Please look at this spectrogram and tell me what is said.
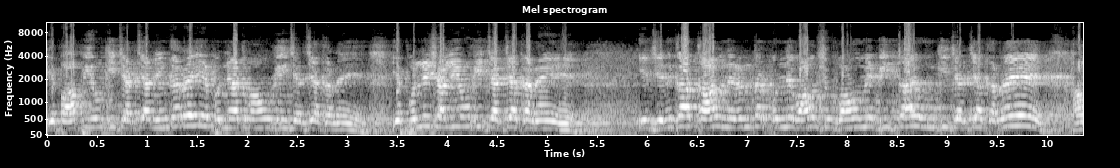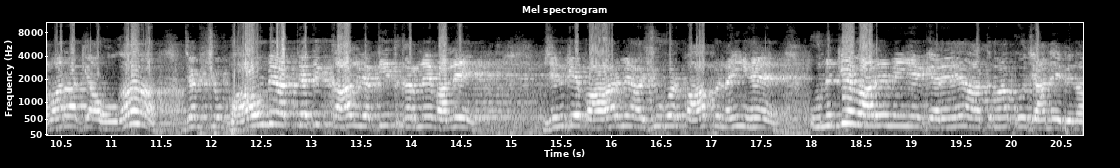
ये पापियों की चर्चा नहीं कर रहे हैं पुण्यात्माओं की चर्चा कर रहे हैं। ये पुण्यशालियों की चर्चा कर रहे हैं। ये जिनका काल निरंतर पुण्य भाव शुभ भाव में बीतता है, उनकी चर्चा कर रहे हैं। हमारा क्या होगा? जब शुभ भाव में अत्यधिक काल व्यतीत करने वाले, जिनके बाहर में अशुभ और पाप नहीं है, उनके बारे में ये कह रहे हैं, आत्मा को जाने बिना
